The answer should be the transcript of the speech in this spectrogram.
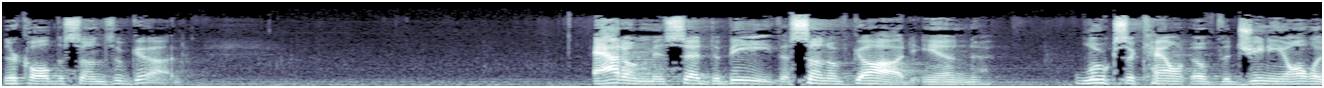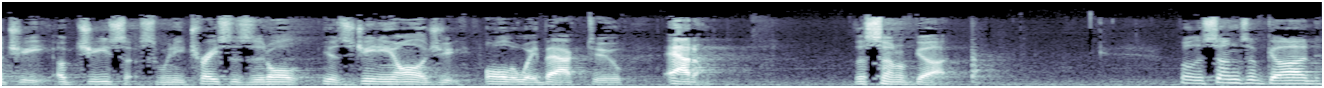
They're called the sons of God. Adam is said to be the son of God in Luke's account of the genealogy of Jesus when he traces it all his genealogy all the way back to Adam, the son of God. Well, the sons of God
